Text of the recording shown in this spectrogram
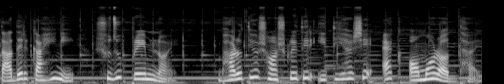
তাদের কাহিনী শুধু প্রেম নয়, ভারতীয় সংস্কৃতির ইতিহাসে এক অমর অধ্যায়।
